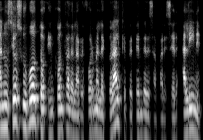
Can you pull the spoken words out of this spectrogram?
anunció su voto en contra de la reforma electoral que pretende desaparecer al INE.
